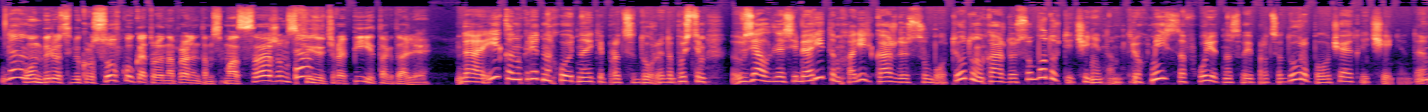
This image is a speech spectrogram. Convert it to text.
Да. Он берет себе кроссовку, которая направлена там с массажем, да. с физиотерапией и так далее. Да, и конкретно ходит на эти процедуры. Допустим, взял для себя ритм ходить каждую субботу. И вот он каждую субботу в течение там, трех месяцев ходит на свои процедуры, получает лечение. Да?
